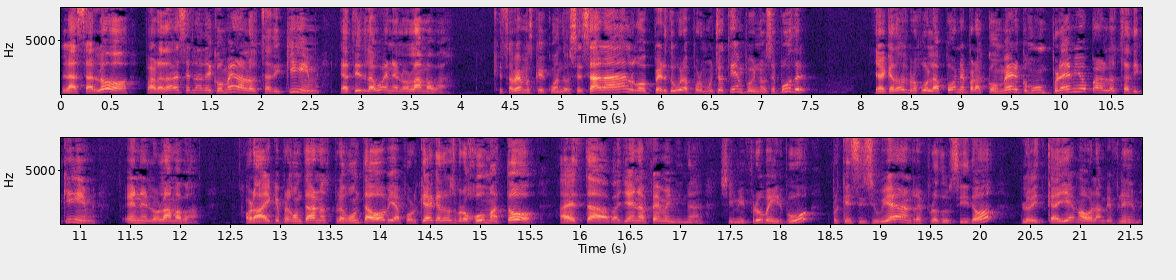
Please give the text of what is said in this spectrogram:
La saló para dársela de comer a los tzadikim la titlabo en el olamaba. Que sabemos que cuando se sala algo perdura por mucho tiempo y no se pudre. Y Akadosh Brojú la pone para comer como un premio para los tzadikim en el Olamaba. Ahora hay que preguntarnos, pregunta obvia, ¿por qué Akadosh Brojú mató a esta ballena femenina, Shimifru Beirbu? Porque si se hubieran reproducido, lo Itkayem Olam Bifneem,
